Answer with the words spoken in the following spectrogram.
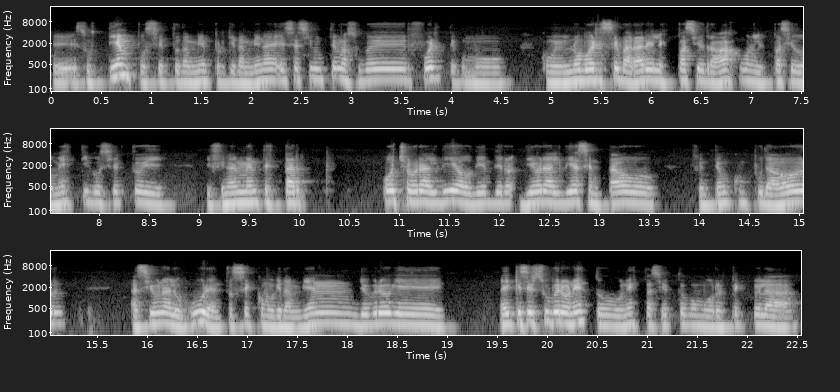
eh, sus tiempos, ¿cierto? También, porque también ese ha sido un tema súper fuerte, como, como el no poder separar el espacio de trabajo con el espacio doméstico, ¿cierto? Y, y finalmente estar ocho horas al día o diez, horas al día sentado frente a un computador ha sido una locura. Entonces, como que también yo creo que hay que ser súper honesto, honesta, ¿cierto? Como respecto a la,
